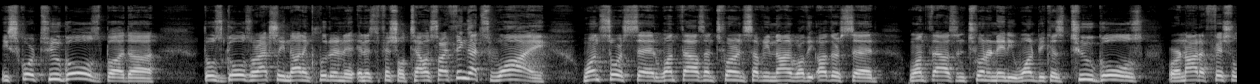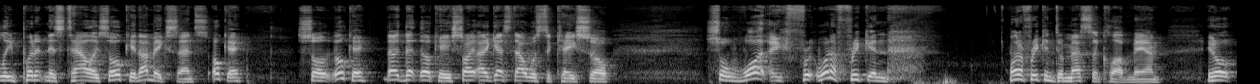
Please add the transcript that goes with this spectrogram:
He scored two goals, but uh, those goals are actually not included in, in his official tally. So I think that's why one source said 1,279 while the other said 1,281 because two goals were not officially put in his tally. So okay, that makes sense. Okay. So okay, that, that okay. So I, I guess that was the case. So so what a what a freaking what a freaking domestic club, man. You know,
